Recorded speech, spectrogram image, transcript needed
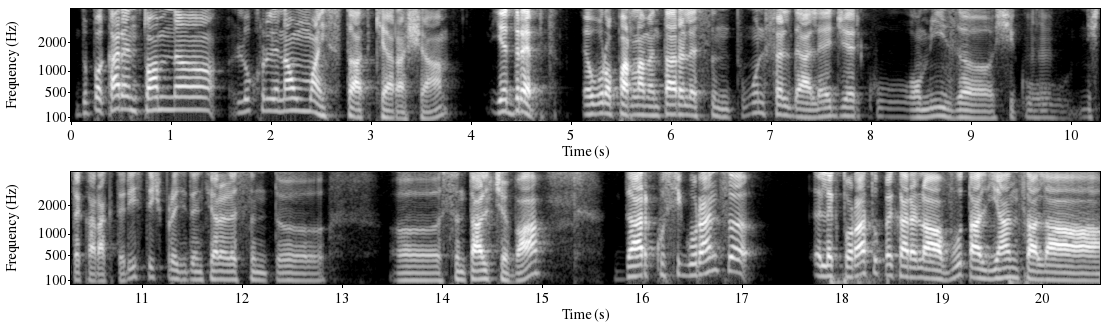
După care în toamnă lucrurile n-au mai stat chiar așa. E drept, europarlamentarele sunt un fel de alegeri cu o miză și cu niște caracteristici, prezidențialele sunt, uh, uh, sunt altceva, dar cu siguranță electoratul pe care l-a avut alianța la,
